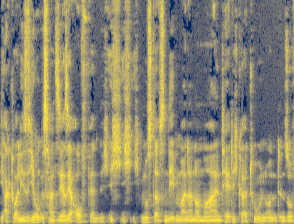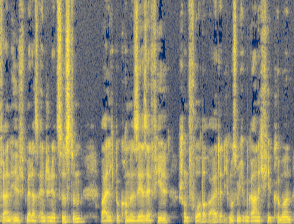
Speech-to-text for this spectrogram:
Die Aktualisierung ist halt sehr, sehr aufwendig. Ich, ich, ich muss das neben meiner normalen Tätigkeit tun. Und insofern hilft mir das Engineered System, weil ich bekomme sehr, sehr viel schon vorbereitet. Ich muss mich um gar nicht viel kümmern.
